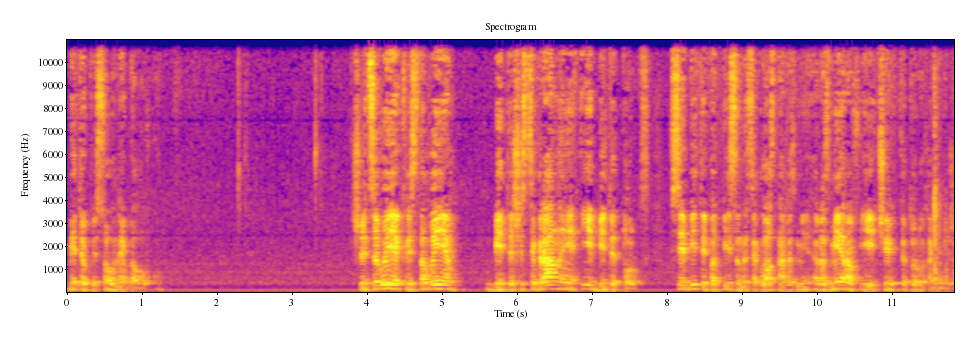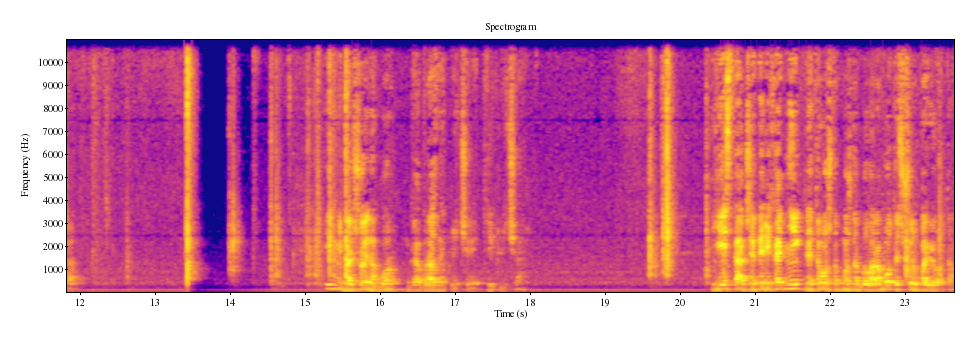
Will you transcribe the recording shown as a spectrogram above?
Биты упрессованные в головку. Шлицевые, крестовые, биты шестигранные и биты торкс. Все биты подписаны согласно размеров и ячеек, в которых они лежат. И небольшой набор Г-образных ключей, три ключа. Есть также переходник для того, чтобы можно было работать с шуруповертом.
